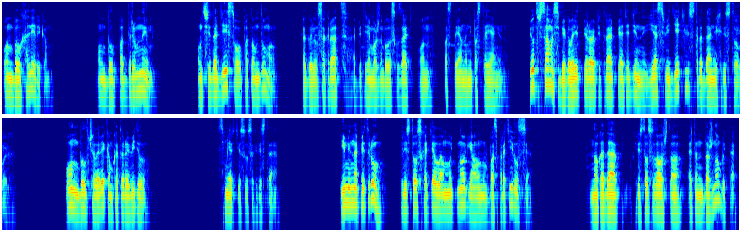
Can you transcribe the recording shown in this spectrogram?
он был холериком. Он был подрывным. Он всегда действовал, потом думал. Как говорил Сократ, о Петре можно было сказать, он постоянно непостоянен. Петр сам о себе говорит 1 Петра 5.1. «Я свидетель страданий Христовых». Он был человеком, который видел смерть Иисуса Христа. Именно Петру Христос хотел омыть ноги, а он воспротивился. Но когда Христос сказал, что это должно быть так,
